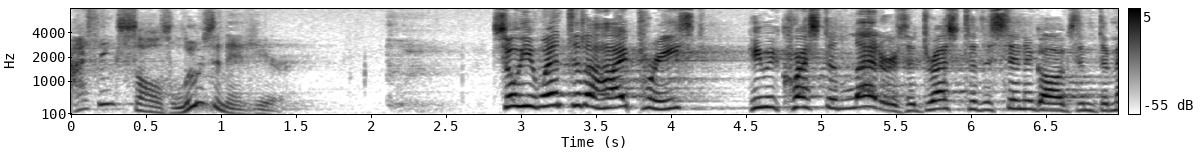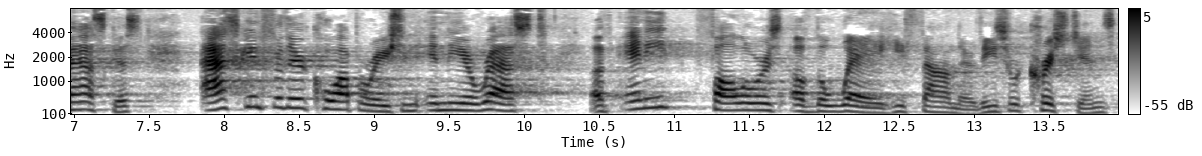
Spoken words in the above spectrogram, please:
I think Saul's losing it here. So he went to the high priest. He requested letters addressed to the synagogues in Damascus, asking for their cooperation in the arrest of any followers of the way he found there. These were Christians.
